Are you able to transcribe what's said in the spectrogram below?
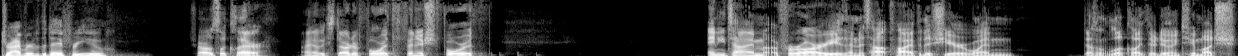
driver of the day for you. Charles Leclerc. I know he started fourth, finished fourth. Anytime a Ferrari is in the top five this year, when doesn't look like they're doing too much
